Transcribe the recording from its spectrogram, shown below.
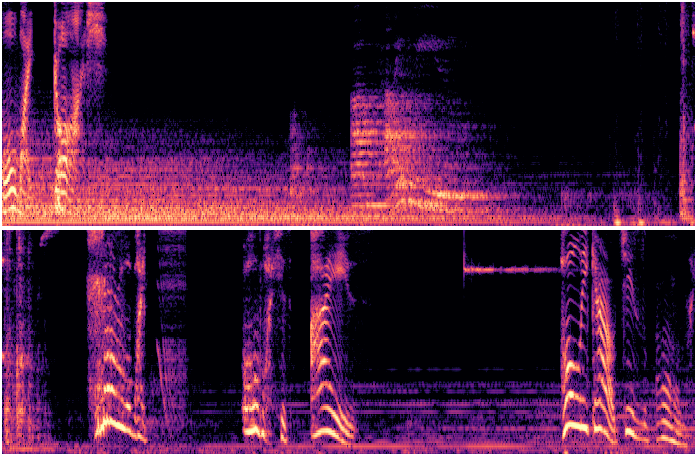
Oh my gosh! Oh my. Oh my, his eyes. Holy cow, Jesus. Oh my.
